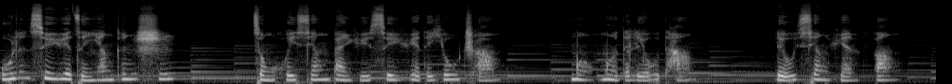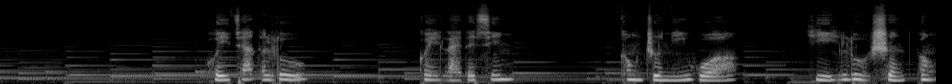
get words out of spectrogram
无论岁月怎样更失，总会相伴于岁月的悠长，默默的流淌，流向远方。回家的路，归来的心，共祝你我一路顺风。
